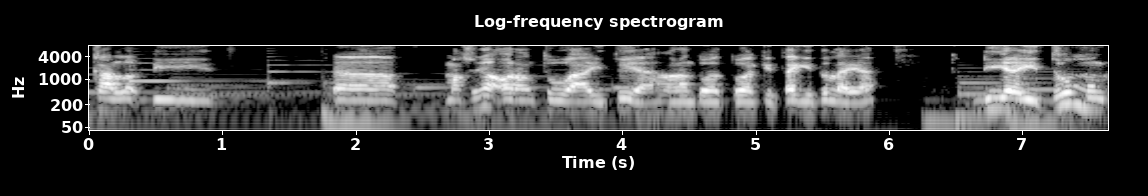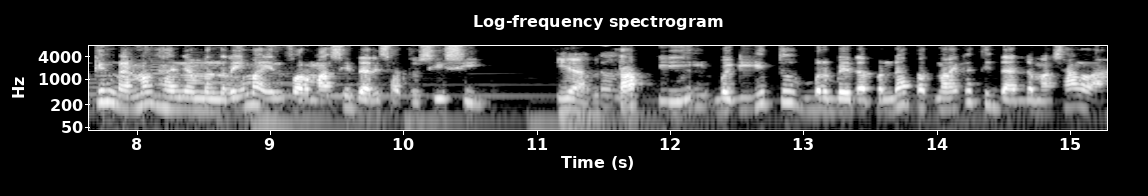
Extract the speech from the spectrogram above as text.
kalau di uh, maksudnya orang tua itu ya orang tua tua kita gitulah ya dia itu mungkin memang hanya menerima informasi dari satu sisi. Iya, betul. Tapi begitu berbeda pendapat, mereka tidak ada masalah.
